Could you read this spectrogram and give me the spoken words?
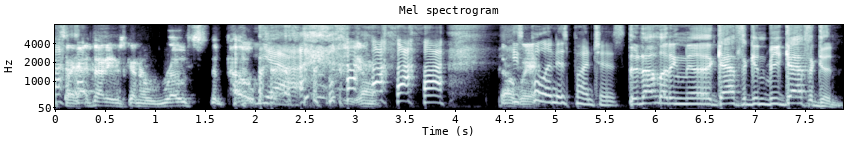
It's like, I thought he was going to roast the Pope. Yeah. You know, so He's weird. pulling his punches. They're not letting uh, Gaffigan be Gaffigan.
